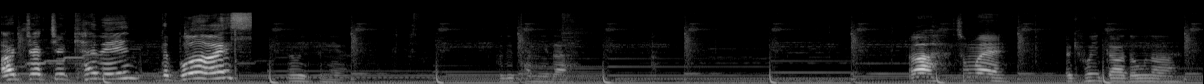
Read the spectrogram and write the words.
Art Director Kevin, The Boys. 너무 이쁘네요. 뿌듯합니다. 와 정말 이렇게 보니까 너무나 또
